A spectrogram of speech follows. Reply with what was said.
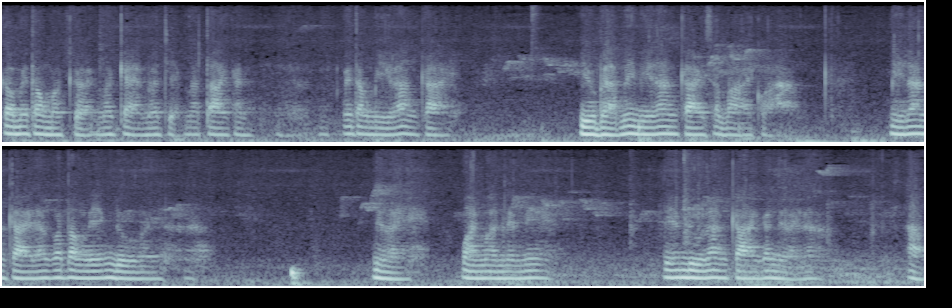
ก็ไม่ต้องมาเกิดมาแก่มาเจ็บมาตายกัน ไม่ต้องมีร่างกาย อยู่แบบไม่มีร่างกายสบายกว่า มีร่างกายแล้วก็ต้องเลี้ยงดูมันเหนื่อยวันวันหนึ่งนี่เลี้ยงดูร่างกายก็เหนื่อยแล้วอาบ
